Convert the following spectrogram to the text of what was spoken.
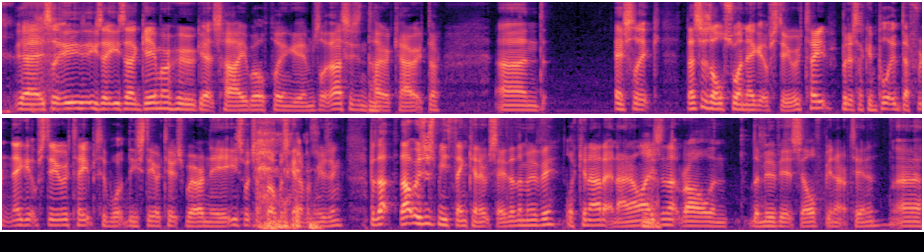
Yeah, it's like he's a he's a gamer who gets high while playing games. Like that's his entire character, and it's like this is also a negative stereotype, but it's a completely different negative stereotype to what these stereotypes were in the eighties, which I thought was kind of amusing. But that that was just me thinking outside of the movie, looking at it and analysing it, rather than the movie itself being entertaining. Uh,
